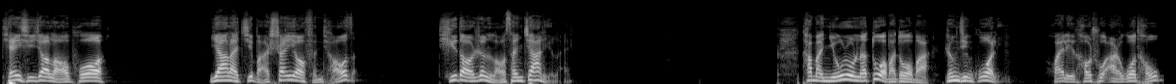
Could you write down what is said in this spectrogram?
田喜叫老婆压了几把山药粉条子，提到任老三家里来。他把牛肉呢剁吧剁吧扔进锅里，怀里掏出二锅头。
